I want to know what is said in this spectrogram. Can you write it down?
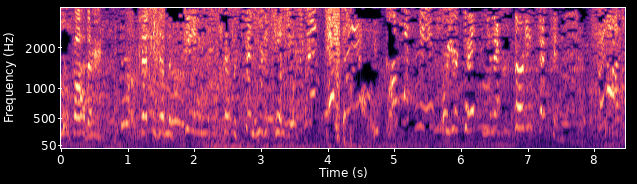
Your father, that is a machine that was sent here to kill you. You come with me or you're dead in the next 30 seconds. Come on.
